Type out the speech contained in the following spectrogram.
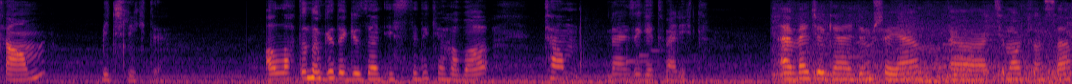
Tam biçlikdir. Allah'tan o kadar güzel istedi ki hava tam denize gitmeliydi. Evvelce geldim şeye e, Tim Hortons'a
